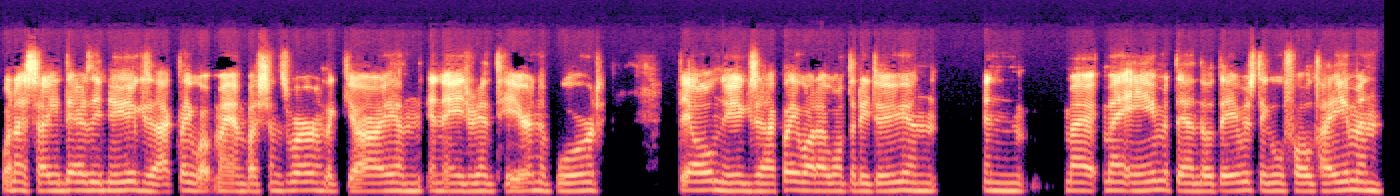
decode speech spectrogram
when I signed there, they knew exactly what my ambitions were, like Gary and, and Adrian Teer and the board they all knew exactly what I wanted to do, and and my my aim at the end of the day was to go full time, and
